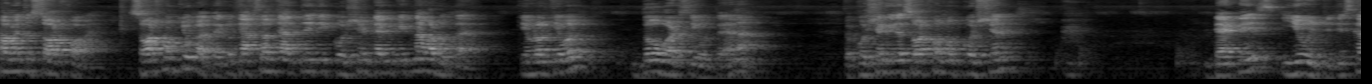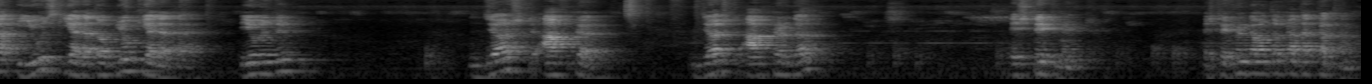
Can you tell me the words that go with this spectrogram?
फॉर्म है तो शॉर्ट फॉर्म है। शॉर्ट फॉर्म क्यों करते हैं? क्योंकि आप सब जानते हैं कि क्वेश्चन टैग कितना वर्ड होता है। केवल और केवल दो वर्ड्स ही होते हैं ना? तो question is a short form of question that is used जिसका यूज़ किया जाता है, उपयोग किया जाता है used just after just after the statement statement का मतलब क्या था? कथन।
